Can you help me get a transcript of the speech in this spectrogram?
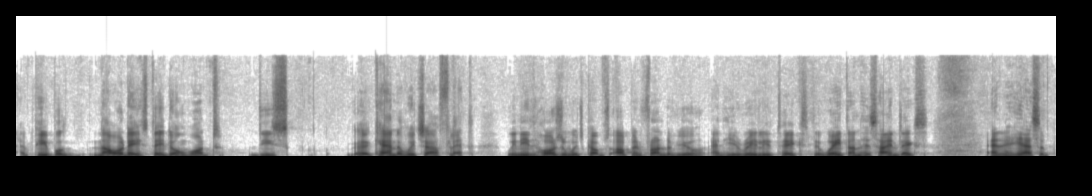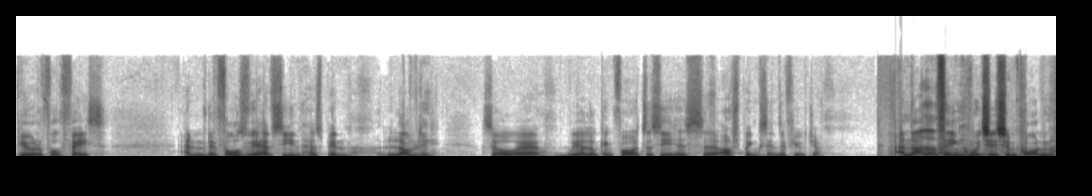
And people nowadays, they don't want these uh, canter which are flat. We need horses which comes up in front of you and he really takes the weight on his hind legs and he has a beautiful face and the foals we have seen has been lovely. So uh, we are looking forward to see his uh, offsprings in the future. Another thing which is important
